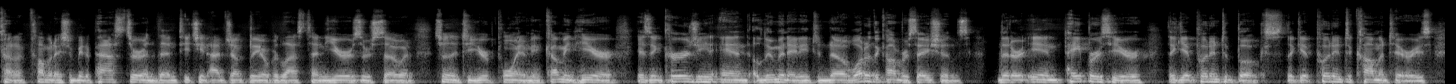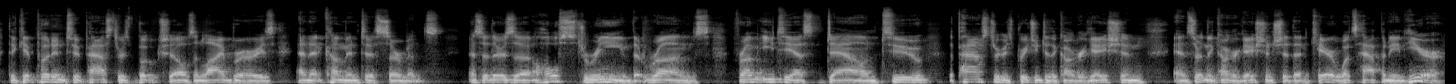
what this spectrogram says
kind of combination of being a pastor and then teaching adjunctly over the last 10 years or so. And certainly to your point, I mean, coming here is encouraging and illuminating to know what are the conversations that are in papers here that get put into books, that get put into commentaries, that get put into pastors' bookshelves and libraries, and then come into sermons. And so there's a, a whole stream that runs from ETS down to the pastor who's preaching to the congregation. And certainly, the congregation should then care what's happening here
